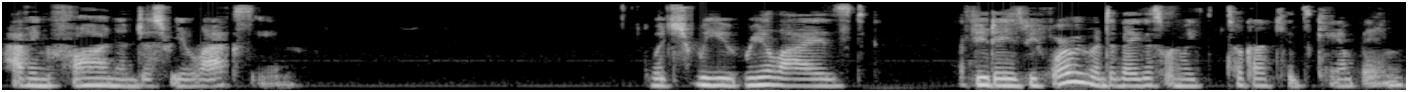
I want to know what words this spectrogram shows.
having fun and just relaxing. Which we realized a few days before we went to Vegas when we took our kids camping.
